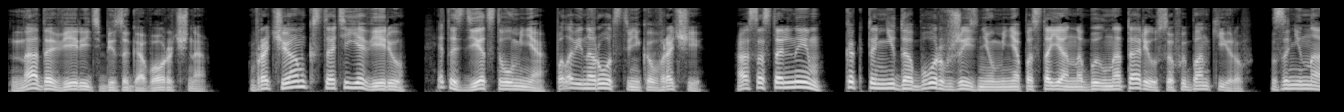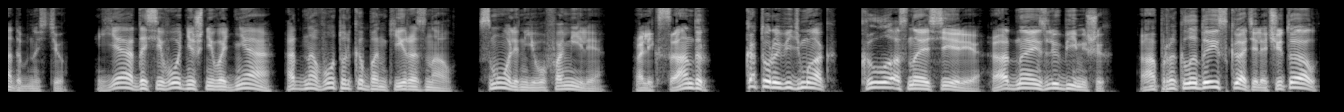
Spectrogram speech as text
надо верить безоговорочно. Врачам, кстати, я верю. Это с детства у меня, половина родственников врачи. А с остальным как-то недобор в жизни у меня постоянно был нотариусов и банкиров за ненадобностью. Я до сегодняшнего дня одного только банкира знал. Смолин его фамилия. Александр? Который ведьмак? Классная серия, одна из любимейших. А про кладоискателя читал?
